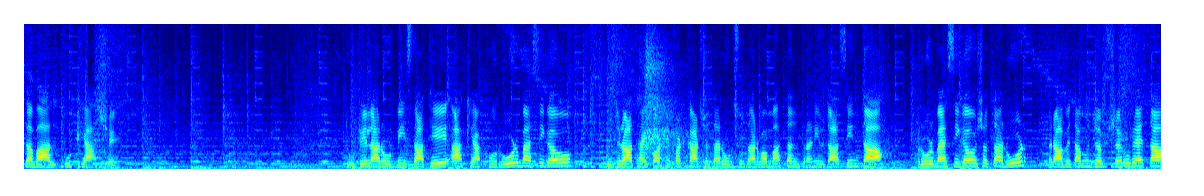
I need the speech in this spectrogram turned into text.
સવાલ ઉઠ્યા છે. તૂટેલા રોડની સાથે આખે આખો રોડ બેસી ગયો. ગુજરાત હાઈકોર્ટની ફટકાર છતાં રોડ સુધારવામાં તંત્રની ઉદાસીનતા. રોડ બેસી ગયો છતાં રોડ રાબેતા મુજબ શરૂ રહેતા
